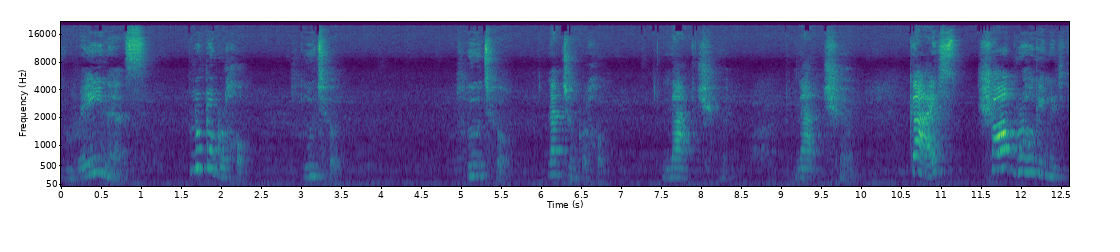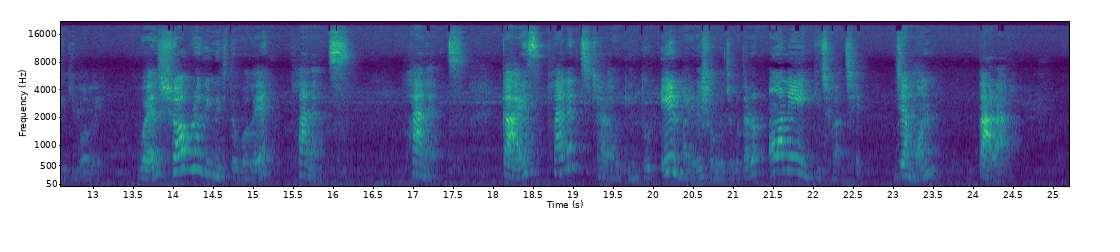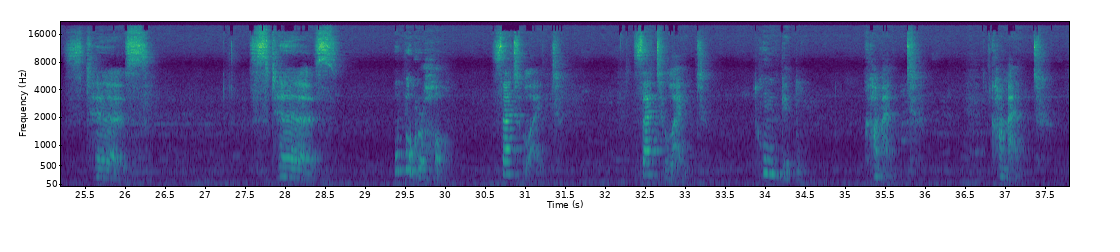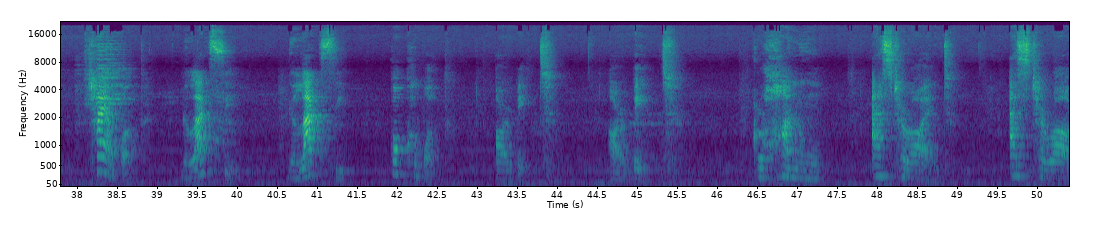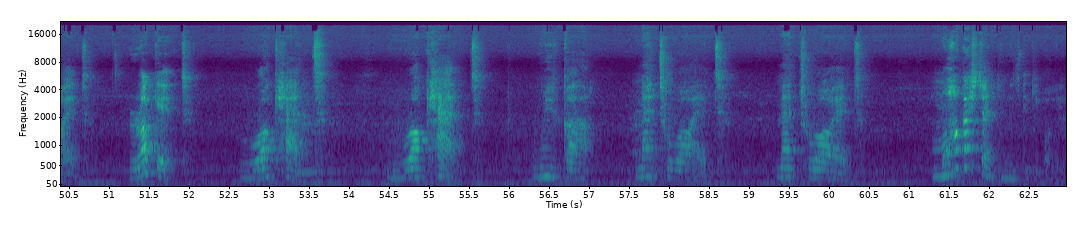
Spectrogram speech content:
Uranus প্লুটো গ্রহ Pluto Pluto Neptune গ্রহ Neptune Neptune গাইস সব গ্রহকে ইংরেজিতে কি বলে? ওয়েল সব গ্রহকে ইংরেজিতে বলে প্ল্যানেটস প্ল্যানেটস গাইস প্ল্যানেটস ছাড়াও কিন্তু এর বাইরে সৌরজগৎ আরও অনেক কিছু আছে। যেমন তারা। স্টার্স স্টার্স উপগ্রহ। স্যাটেলাইট স্যাটেলাইট ধূমকেতু। কমেট কমেট ছায়াপথ। গ্যালাক্সি গ্যালাক্সি কক্ষপথ. Orbit orbit গ্রহাণু asteroid asteroid rocket rocket rocket উল্কা ম্যাটরয়েড ম্যাটরয়েড মহাকাশচারীকে ইংরেজিতে কি বলে?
